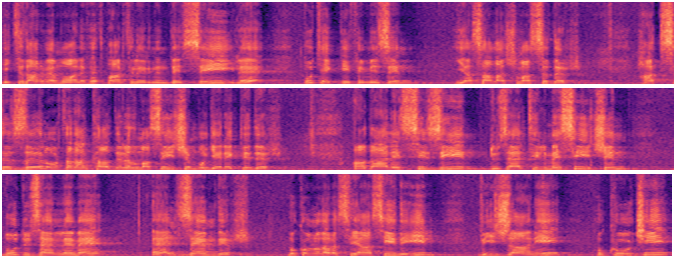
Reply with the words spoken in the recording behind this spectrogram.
iktidar ve muhalefet partilerinin desteğiyle bu teklifimizin yasalaşmasıdır. haksızlığın ortadan kaldırılması için bu gereklidir. Adaletsizliğin düzeltilmesi için bu düzenleme elzemdir. Bu konulara siyasi değil, vicdani, hukuki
